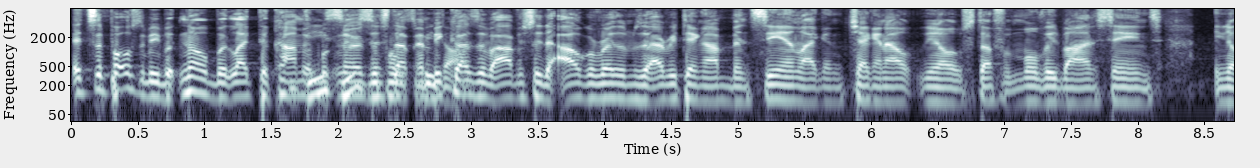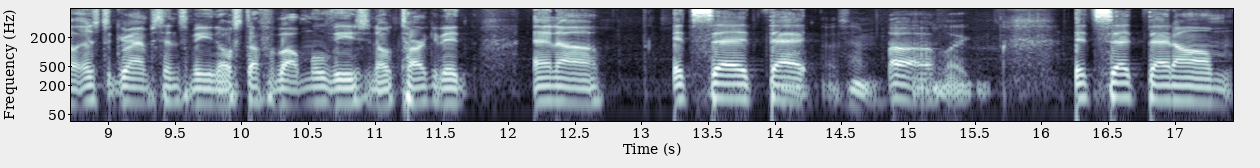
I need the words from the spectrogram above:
it's supposed to be, but no, but like the comic book nerds and stuff, and be because dark. of obviously the algorithms of everything I've been seeing, like and checking out, you know, stuff of movies behind the scenes. You know, Instagram sends me, you know, stuff about movies, you know, targeted, and uh, it said that That's him. Uh, like it said that um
